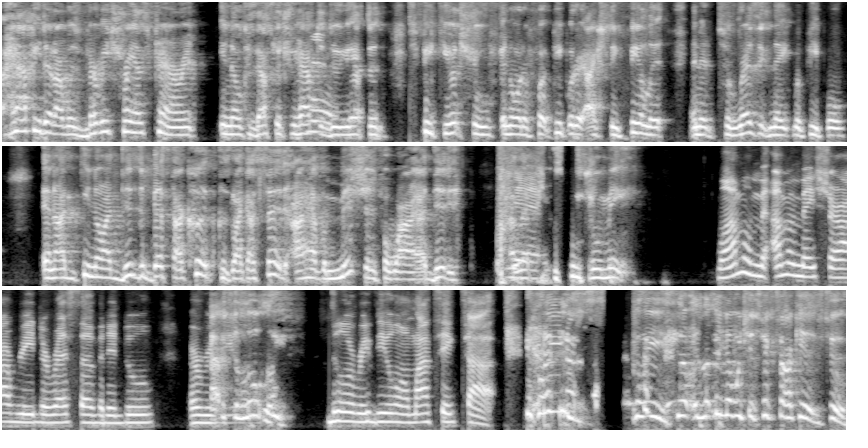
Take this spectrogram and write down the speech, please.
happy that I was very transparent. You know, because that's what you have to do. You have to speak your truth in order for people to actually feel it and it to resonate with people and I, you know, I did the best I could because, like I said, I have a mission for why I did it. I let people speak through me. Well, I'm gonna I'm gonna make sure I read the rest of it and do a review. Absolutely. Do a review on my TikTok. Please, please. Let me know what your TikTok is too.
